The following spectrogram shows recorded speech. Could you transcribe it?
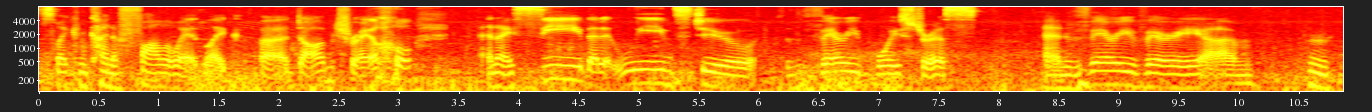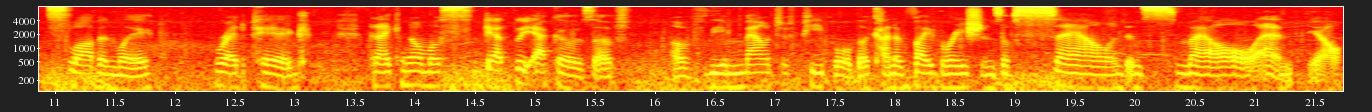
So I can kind of follow it like a dog trail, and I see that it leads to very boisterous and very very um, hmm, slovenly red pig and I can almost get the echoes of of the amount of people, the kind of vibrations of sound and smell, and you know,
